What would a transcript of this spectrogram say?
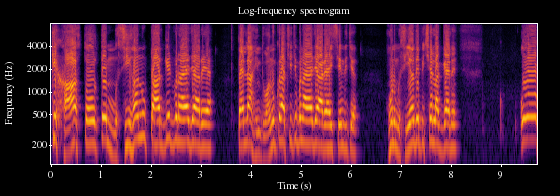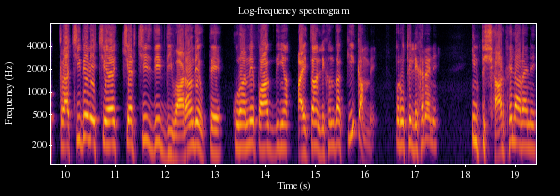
ਕਿ ਖਾਸ ਤੌਰ ਤੇ ਮਸੀਹਾਂ ਨੂੰ ਟਾਰਗੇਟ ਬਣਾਇਆ ਜਾ ਰਿਹਾ ਹੈ। ਪਹਿਲਾਂ ਹਿੰਦੂਆਂ ਨੂੰ ਕਰਾਚੀ 'ਚ ਬਣਾਇਆ ਜਾ ਰਿਹਾ ਸੀ, ਸਿੰਧ 'ਚ। ਹੁਣ ਮਸੀਹਾਂ ਦੇ ਪਿੱਛੇ ਲੱਗ ਗਏ ਨੇ। ਉਹ ਕਰਾਚੀ ਦੇ ਵਿੱਚ ਚਰਚਿਸ ਦੀ ਦੀਵਾਰਾਂ ਦੇ ਉੱਤੇ ਕੁਰਾਨੇ ਪਾਕ ਦੀਆਂ ਆਇਤਾਂ ਲਿਖਣ ਦਾ ਕੀ ਕੰਮ ਹੈ? ਪਰ ਉੱਥੇ ਲਿਖ ਰਹੇ ਨੇ ਇੰਤਸ਼ਾਰ ਫੈਲਾ ਰਹੇ ਨੇ।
